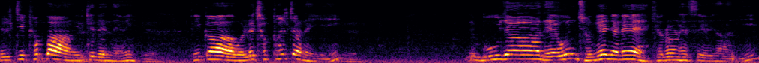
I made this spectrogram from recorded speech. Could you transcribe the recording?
일지 편방 이렇게 됐네요. 그러니까 원래 첫 팔자네 이게. 근데 무자대운 정해년에 결혼했어요 이 사람이.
